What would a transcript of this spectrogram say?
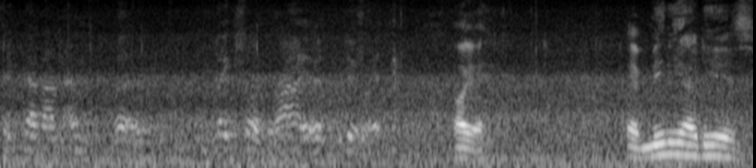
Take that on uh, Lakeshore Drive and do it. Oh yeah. I have many ideas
